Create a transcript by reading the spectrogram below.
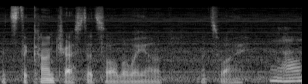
It's the contrast that's all the way up. That's why. Uh,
